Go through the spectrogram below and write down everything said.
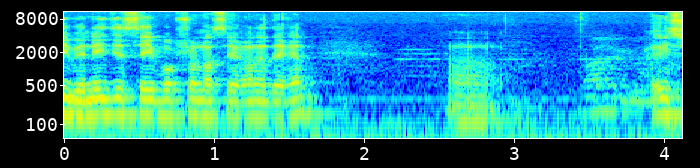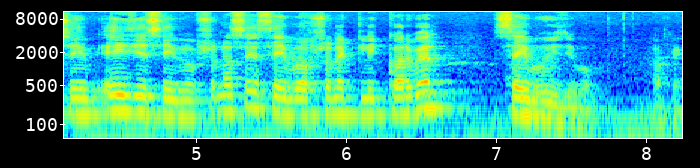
দিবেন। এই যে সেভ অপশন আছে এখানে দেখেন। এই সেভ এই যে সেভ অপশন আছে সেভ অপশনে ক্লিক করবেন সেভ হয়ে যাব। Okay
